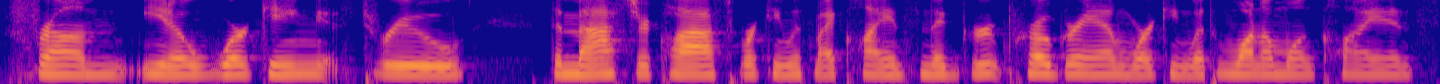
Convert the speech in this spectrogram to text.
from, you know, working through the masterclass, working with my clients in the group program, working with one on one clients.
